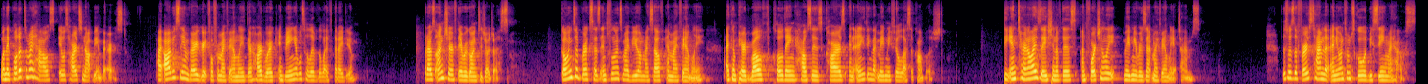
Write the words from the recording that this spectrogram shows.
When they pulled up to my house, it was hard to not be embarrassed. I obviously am very grateful for my family, their hard work, and being able to live the life that I do. But I was unsure if they were going to judge us. Going to Brooks has influenced my view on myself and my family, I compared wealth, clothing, houses, cars, and anything that made me feel less accomplished. The internalization of this, unfortunately, made me resent my family at times. This was the first time that anyone from school would be seeing my house,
